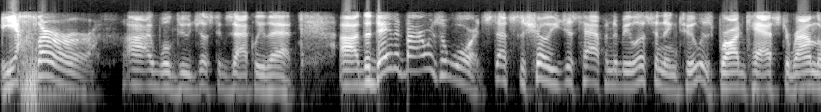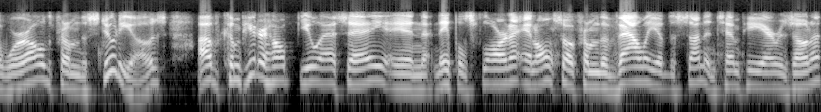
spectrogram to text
Yes, sir. I will do just exactly that. Uh, the David Bowers Awards, that's the show you just happened to be listening to, is broadcast around the world from the studios of Computer Help USA in Naples, Florida, and also from the Valley of the Sun in Tempe, Arizona,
